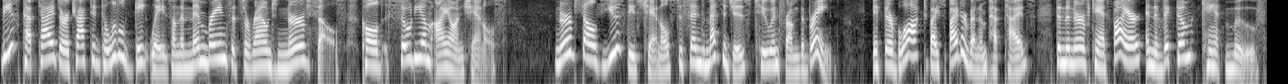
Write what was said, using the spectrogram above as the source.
These peptides are attracted to little gateways on the membranes that surround nerve cells called sodium ion channels. Nerve cells use these channels to send messages to and from the brain. If they're blocked by spider venom peptides, then the nerve can't fire and the victim can't move.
